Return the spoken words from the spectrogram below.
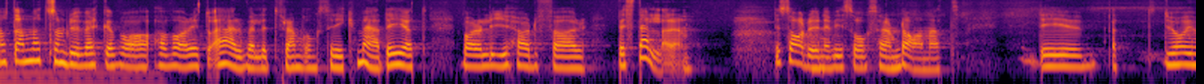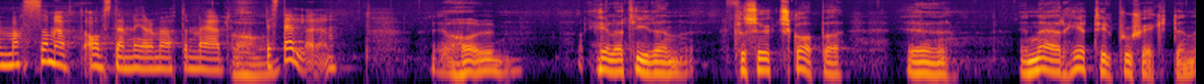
Något annat som du verkar vara, ha varit och är väldigt framgångsrik med, det är att vara lyhörd för beställaren. Det sa du när vi sågs häromdagen, att, det är, att du har ju massa möt, avstämningar och möten med ja. beställaren. Jag har hela tiden försökt skapa eh, en närhet till projekten.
